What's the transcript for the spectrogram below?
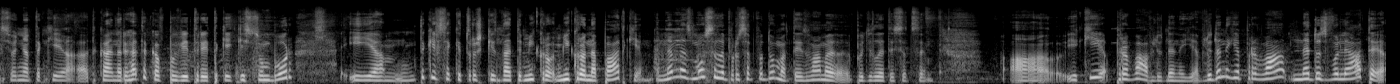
Сьогодні такі, е, така енергетика в повітрі, такий якийсь сумбур, і такі всякі трошки, знаєте, мікро, мікронападки. Вони мене змусили про це подумати і з вами поділитися цим. А, які права в людини є? В людини є права не дозволяти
